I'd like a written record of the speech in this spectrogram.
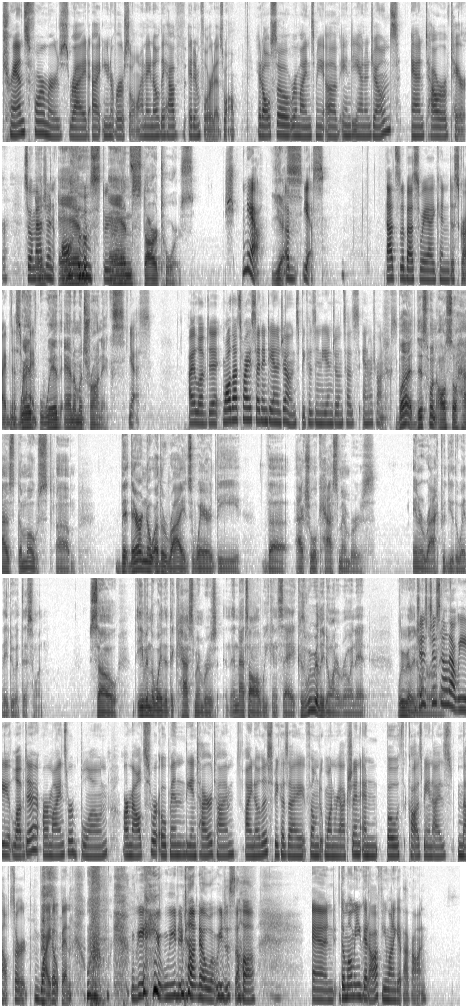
Transformers ride at Universal, and I know they have it in Florida as well. It also reminds me of Indiana Jones and Tower of Terror. So imagine all and- those three and rides. Star Tours. Yeah. Yes. Uh, yes. That's the best way I can describe this with ride. with animatronics. Yes. I loved it. Well, that's why I said Indiana Jones because Indiana Jones has animatronics. But this one also has the most. Um, th- there are no other rides where the the actual cast members interact with you the way they do at this one. So even the way that the cast members, and that's all we can say because we really don't want to ruin it. We really don't. Just just know it. that we loved it. Our minds were blown. Our mouths were open the entire time. I know this because I filmed one reaction and both Cosby and I's mouths are wide open. we we do not know what we just saw. And the moment you get off, you want to get back on.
